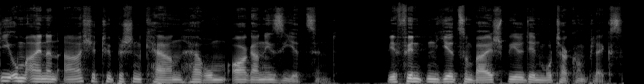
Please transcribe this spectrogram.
die um einen archetypischen Kern herum organisiert sind. Wir finden hier zum Beispiel den Mutterkomplex,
